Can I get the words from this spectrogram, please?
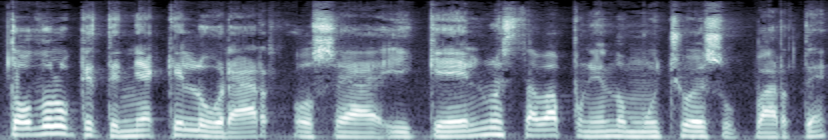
todo lo que tenía que lograr, o sea, y que él no estaba poniendo mucho de su parte,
